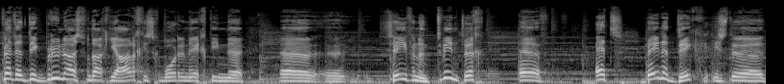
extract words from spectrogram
Verder, Dick Bruna is vandaag jarig. Is geboren in 1927. Uh, Ed Benedict is de,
